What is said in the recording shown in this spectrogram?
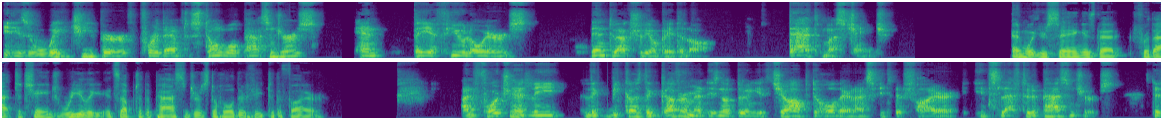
it is way cheaper for them to stonewall passengers and pay a few lawyers than to actually obey the law. That must change. And what you're saying is that for that to change, really, it's up to the passengers to hold their feet to the fire. Unfortunately, the, because the government is not doing its job to hold airlines' feet to the fire, it's left to the passengers. The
